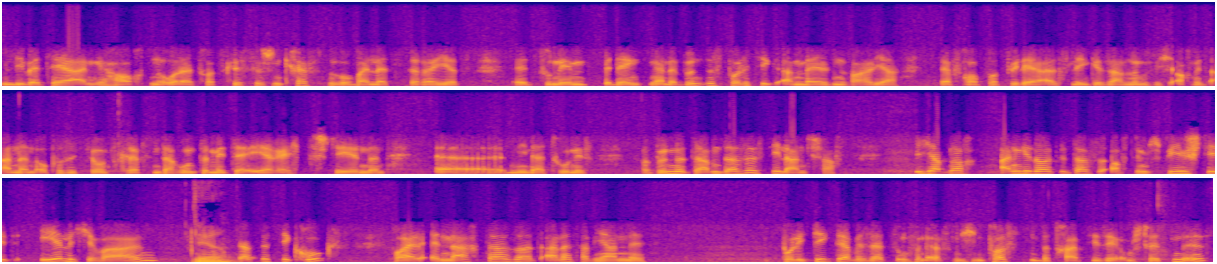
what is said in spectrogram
libertär angehauchten oder trotzkistischen Kräften, wobei letztere jetzt äh, zunehmend Bedenken an der Bündnispolitik anmelden, weil ja der Front Populaire als linke Sammlung sich auch mit anderen Oppositionskräften, darunter mit der eher rechtsstehenden äh, Nina Tunis, verbündet haben. Das ist die Landschaft. Ich habe noch angedeutet, dass auf dem Spiel steht ehrliche Wahlen. Ja. Das ist die Krux, weil Ennahda seit anderthalb Jahren eine Politik der Besetzung von öffentlichen Posten betreibt, die sehr umstritten ist.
